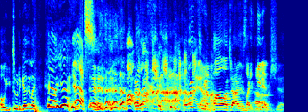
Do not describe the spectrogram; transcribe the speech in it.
"Oh, you two together?" Like, hell yeah, yes. At least he apologized. He was like, oh, shit.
